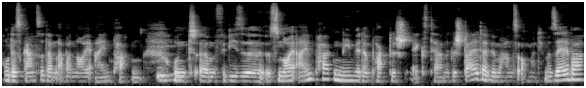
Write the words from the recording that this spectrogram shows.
und das Ganze dann aber neu einpacken. Mhm. Und ähm, für dieses neu einpacken nehmen wir dann praktisch externe Gestalter. Wir machen es auch manchmal selber,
